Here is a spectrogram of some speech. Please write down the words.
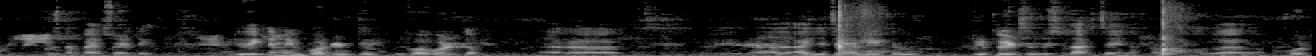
बुझ्न पाएँ। सो आई त्यो एकदम इम्पोर्टेन्ट थियो बिफोर वर्ल्ड कप र अहिले चाहिँ हामी एकदम प्रिपेयर्ड छौँ जस्तो लाग्छ होइन फोर्थ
